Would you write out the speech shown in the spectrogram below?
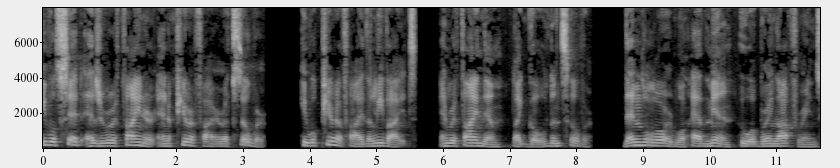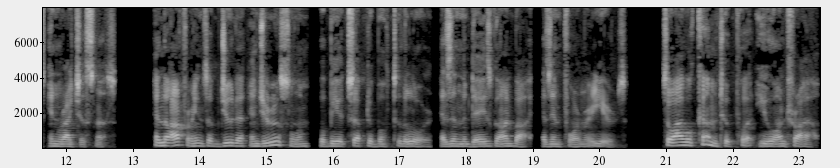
He will sit as a refiner and a purifier of silver. He will purify the Levites and refine them like gold and silver. Then the Lord will have men who will bring offerings in righteousness. And the offerings of Judah and Jerusalem will be acceptable to the Lord, as in the days gone by, as in former years. So I will come to put you on trial.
